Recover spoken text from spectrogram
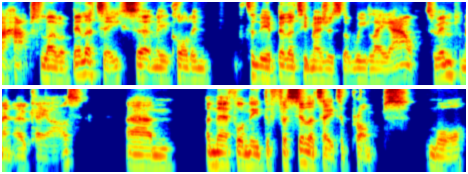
perhaps low ability, certainly according to the ability measures that we laid out to implement OKRs, um, and therefore need the facilitator prompts more.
